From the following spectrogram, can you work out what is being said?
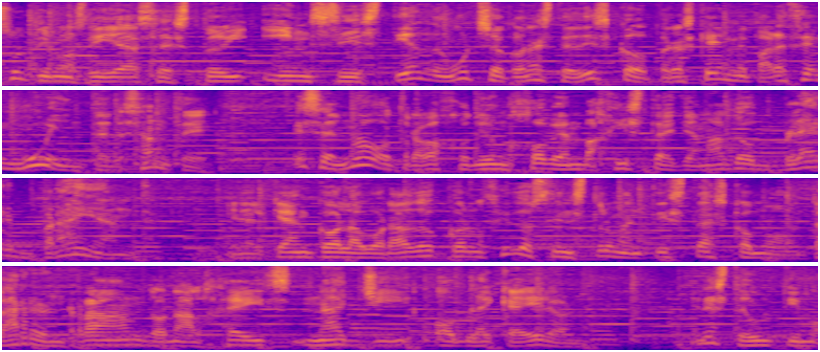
Estos últimos días estoy insistiendo mucho con este disco, pero es que me parece muy interesante. Es el nuevo trabajo de un joven bajista llamado Blair Bryant, en el que han colaborado conocidos instrumentistas como Darren Run, Donald Hayes, Najee o Blake Aaron. En este último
